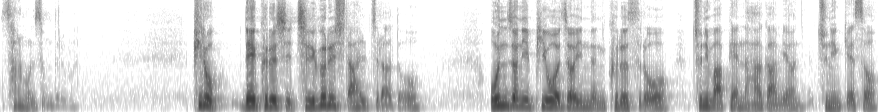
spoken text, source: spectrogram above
사랑하는 성도 여러분. 비록 내 그릇이 질그릇이라 할지라도 온전히 비워져 있는 그릇으로 주님 앞에 나아가면 주님께서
